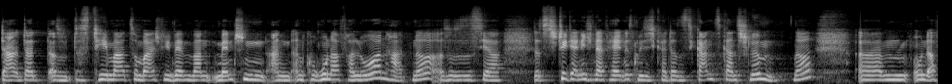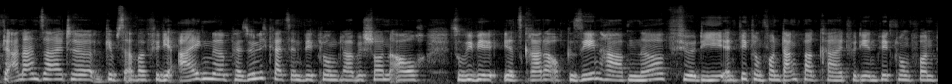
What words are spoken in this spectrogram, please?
da, da, also das Thema zum Beispiel, wenn man Menschen an, an Corona verloren hat, ne? also das ist ja, das steht ja nicht in der Verhältnismäßigkeit, das ist ganz, ganz schlimm. Ne? Ähm, und auf der anderen Seite gibt es aber für die eigene Persönlichkeitsentwicklung, glaube ich, schon auch, so wie wir jetzt gerade auch gesehen haben, ne, für die Entwicklung von Dankbarkeit, für die Entwicklung von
